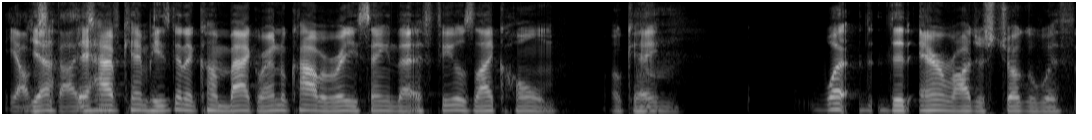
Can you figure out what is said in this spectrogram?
he Yeah, they him. have Kim. He's gonna come back. Randall Cobb already saying that it feels like home. Okay, Mm. what did Aaron Rodgers struggle with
